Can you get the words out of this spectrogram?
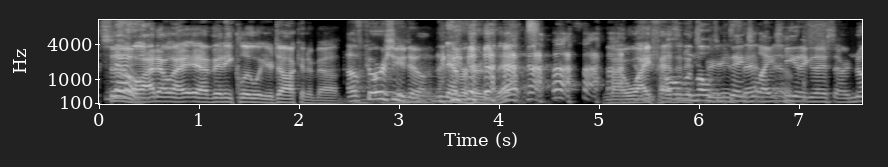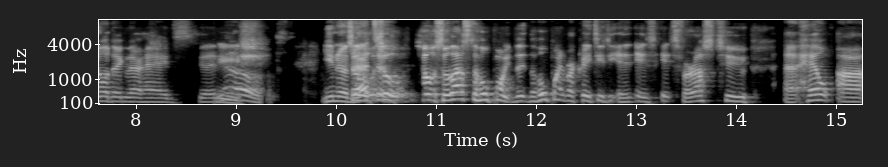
So, no, I don't I have any clue what you're talking about. Of course you don't. Never heard of that. my wife hasn't All the experienced that. No. hearing this are nodding their heads. No. You know, so, so, so, so that's the whole point. The, the whole point of our creativity is, is it's for us to uh, help uh,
